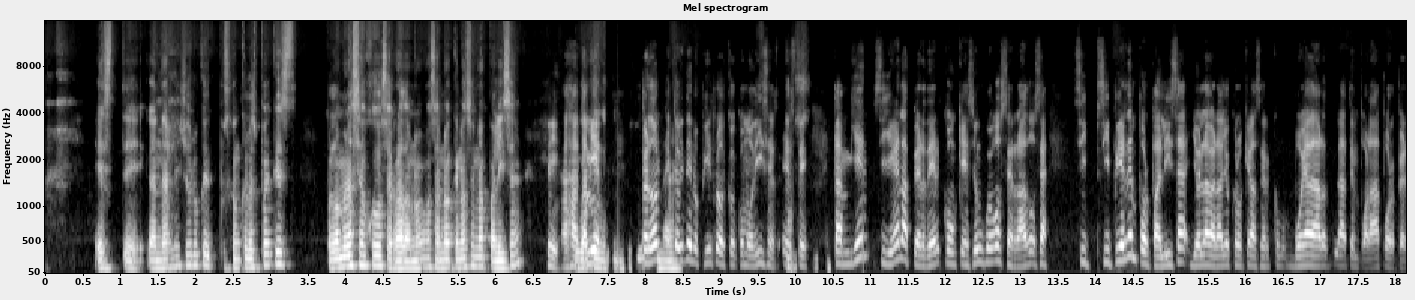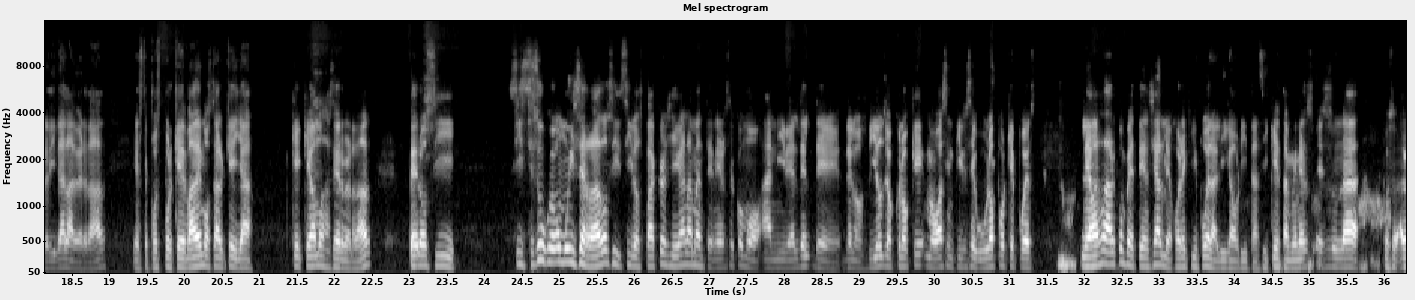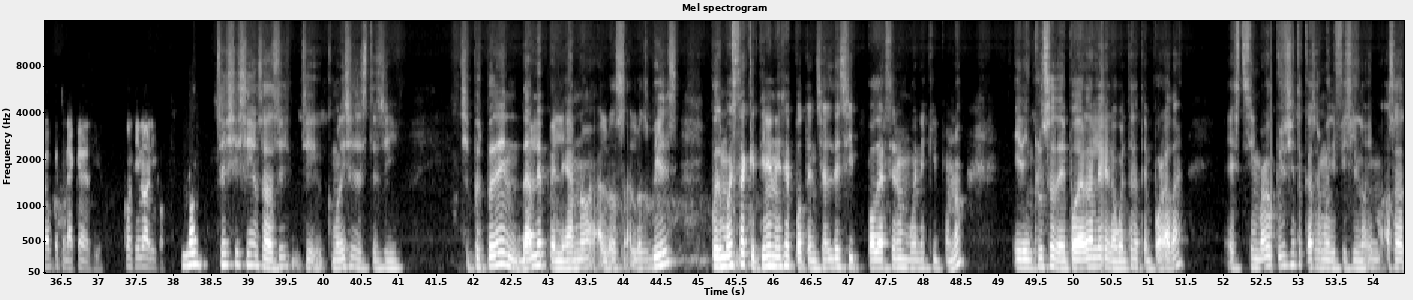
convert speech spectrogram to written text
este, ganarles. Yo creo que pues con que los Packers por lo menos sea un juego cerrado, ¿no? O sea, no que no sea una paliza. Sí, ajá, también. Perdón, estoy interrumpir, pero como dices, este, también si llegan a perder con que sea un juego cerrado, o sea, si, si pierden por paliza, yo la verdad yo creo que va a ser como, voy a dar la temporada por perdida, la verdad, este, pues porque va a demostrar que ya, que, qué vamos a hacer, ¿verdad? Pero si, si, es un juego muy cerrado, si, si los Packers llegan a mantenerse como a nivel de, de, los Bills, yo creo que me voy a sentir seguro porque pues le vas a dar competencia al mejor equipo de la liga ahorita. Así que también es, es una, pues, algo que tenía que decir. Continúa, Nico. sí, sí, sí, o sea, sí, sí, como dices, este, sí, sí, pues pueden darle pelea, ¿no? A los, a los Bills, pues muestra que tienen ese potencial de sí poder ser un buen equipo, ¿no? Y de incluso de poder darle la vuelta a la temporada este, sin embargo, pues yo siento que va a ser muy difícil, ¿no? o sea,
